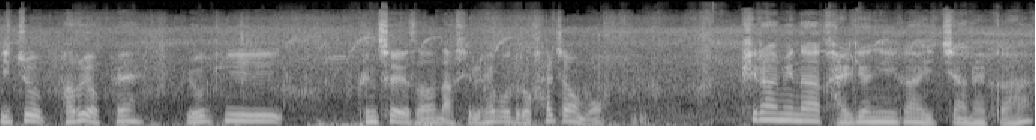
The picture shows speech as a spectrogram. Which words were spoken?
이쪽 바로 옆에 여기 근처에서 낚시를 해보도록 하죠 뭐. 피라미나 갈견이가 있지 않을까?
